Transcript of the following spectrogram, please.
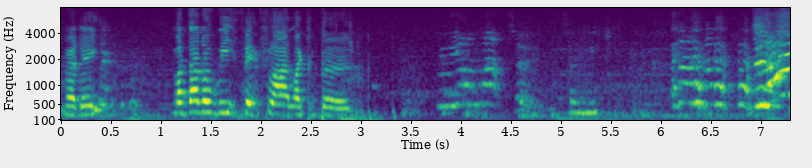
Ready? My dad will be fit fly like a bird. Are we on that too? It's on YouTube.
